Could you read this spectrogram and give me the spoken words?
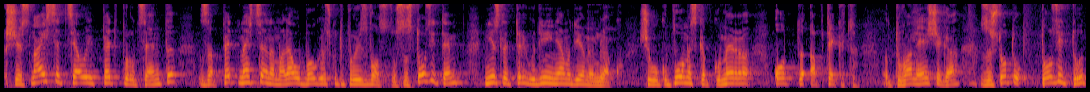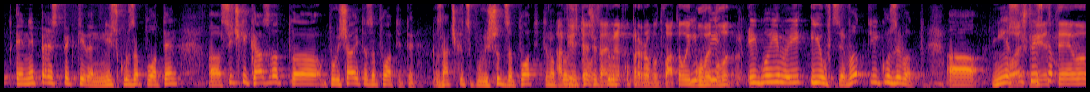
16,5% за 5 месеца е намаляло българското производство. С този темп ние след 3 години няма да имаме мляко. Ще го купуваме с капкомера от аптеката. Това не е шега, защото този труд е неперспективен, ниско заплатен. А, всички казват, а, повишавайте заплатите. Значи, като се повишат заплатите на А този вие сте тежък освен труд... млекопреработвател и И, говедовът. и, и, го има и, и овцевът, и козевът. А, ние Тоест, също вие искам... сте в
